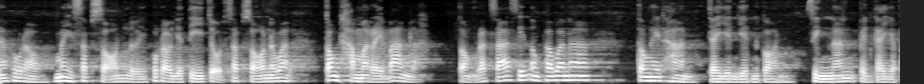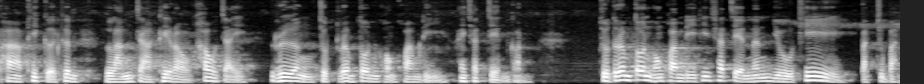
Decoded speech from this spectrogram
นะพวกเราไม่ซับซ้อนเลย พวกเราอย่าตีโจทย์ซับซ้อนนะว่า ต้องทำอะไรบ้างล่ะ ต้องรักษาศีลต้องภาวนาต้องให้ทานใจเย็น ๆ ก่อน สิ่งนั้นเป็นกายภาพที่เกิดขึ้น หลังจากที่เราเข้าใจเรื่องจุดเริ่มต้นของความดีให้ชัดเจนก่อน จุดเริ่มต้นของความดีที่ชัดเจนนั้นอยู่ที่ปัจจุบัน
